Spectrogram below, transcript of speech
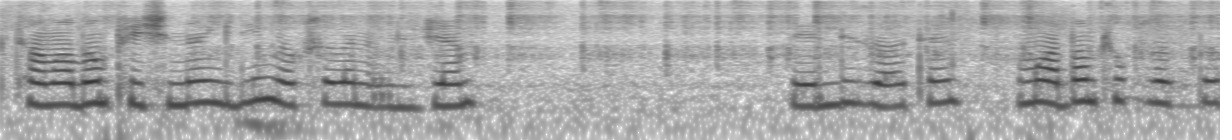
Bir tane adam peşinden gideyim yoksa ben öleceğim. Belli zaten. Ama adam çok uzakta.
